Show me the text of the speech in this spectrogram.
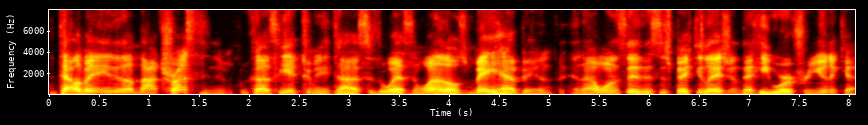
the Taliban ended up not trusting him because he had too many ties to the West. And one of those may have been, and I want to say this is speculation, that he worked for Unocal.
